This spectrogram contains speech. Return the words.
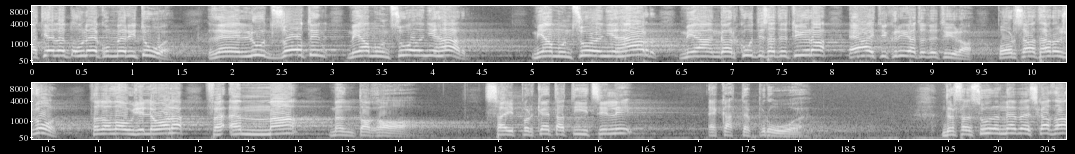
Atje thot une e kum meritue Dhe e lut Zotin Me ja mundësu edhe njëherë Me ja mundësu edhe njëherë Me ja ngarku disa detyra E ai t'i kry ato detyra Por se atëherë është vonë Thotë Allahu xhel-le ve ala Fe emma men taga Sa i përket atij i cili E ka teprue Ndërsa në suren Nebe Çka tha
